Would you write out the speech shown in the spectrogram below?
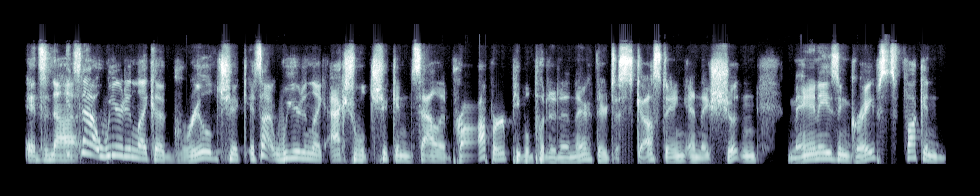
it's not. It's not weird in like a grilled chick. It's not weird in like actual chicken salad proper. People put it in there. They're disgusting and they shouldn't. Mayonnaise and grapes, fucking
